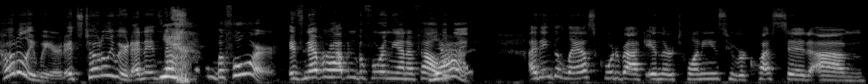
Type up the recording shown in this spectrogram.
totally weird. It's totally weird and it's yeah. never happened before. It's never happened before in the NFL. Yeah. I think the last quarterback in their 20s who requested um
